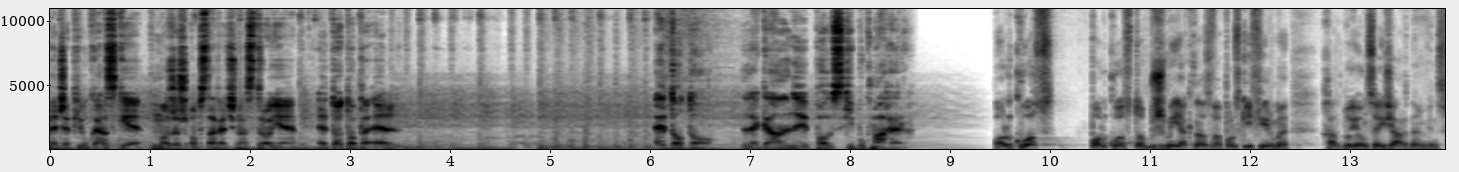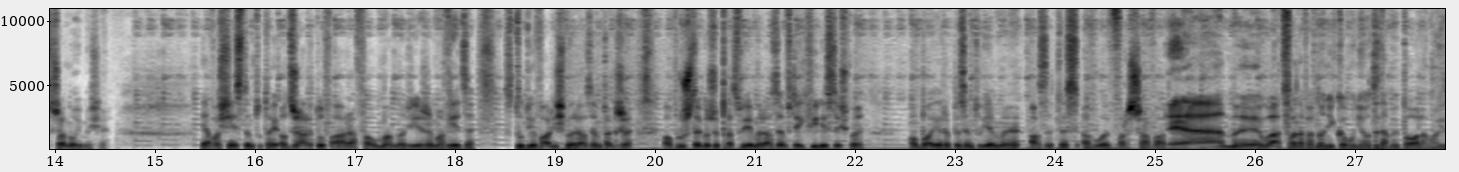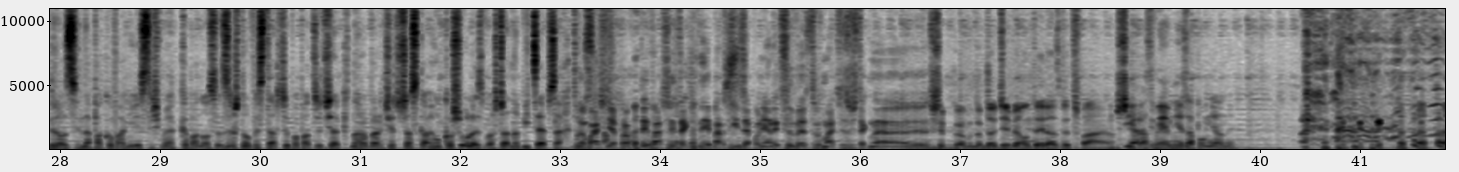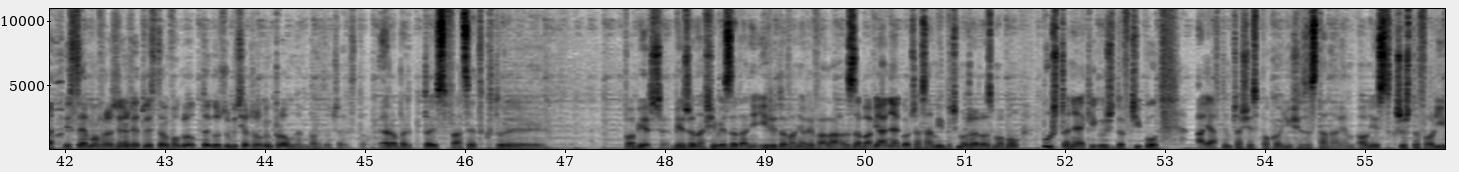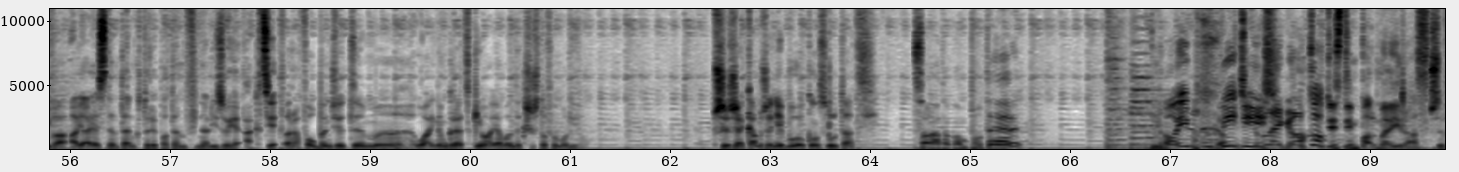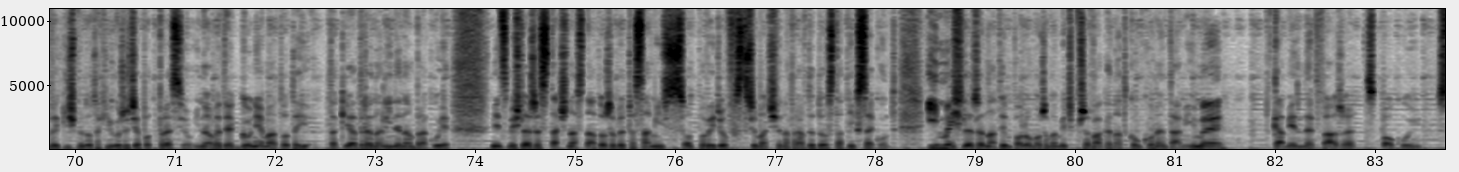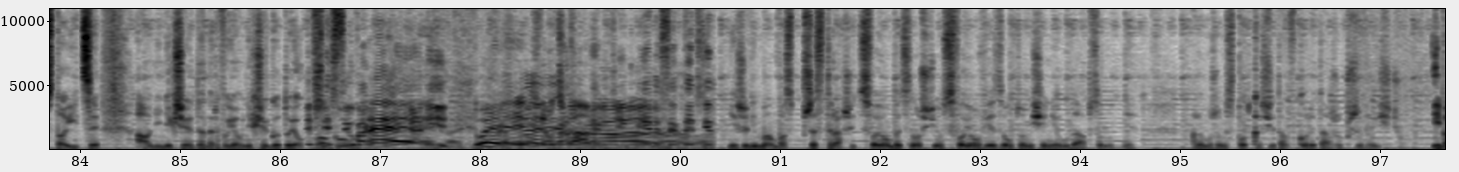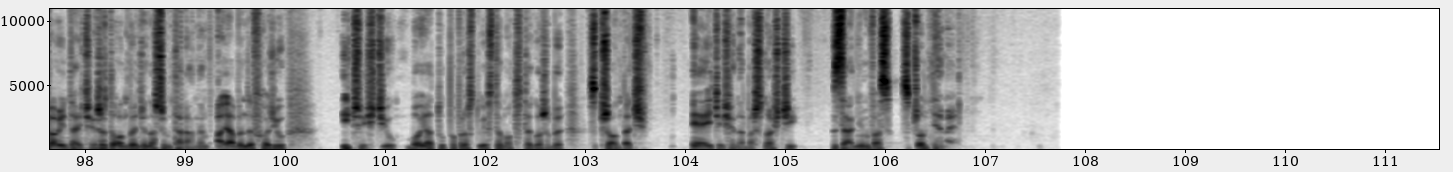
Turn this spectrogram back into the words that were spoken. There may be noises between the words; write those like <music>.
Mecze piłkarskie możesz obstawiać na stronie etoto.pl. Etoto. Legalny polski bukmacher. Polkłos? Polkłos to brzmi jak nazwa polskiej firmy handlującej ziarnem, więc szanujmy się. Ja właśnie jestem tutaj od żartów, a Rafał mam nadzieję, że ma wiedzę. Studiowaliśmy razem, także oprócz tego, że pracujemy razem w tej chwili, jesteśmy obaj reprezentujemy AZS AWF Warszawa. Nie, my łatwo na pewno nikomu nie oddamy pola, moi drodzy. Napakowani jesteśmy jak kabanosy. Zresztą wystarczy popatrzeć, jak na Robercie trzaskają koszule, zwłaszcza na bicepsach. No właśnie, a propos tych waszych takich najbardziej zapomnianych sylwestrów, macie coś tak na szybko? Do... Do dziewiątej raz wytrwałem. Ja raz miałem niezapomniany. <laughs> Jest, ja mam wrażenie, że tu jestem w ogóle od tego, żeby być rażonym prądem bardzo często. Robert to jest facet, który po pierwsze bierze na siebie zadanie irytowania rywala, zabawiania go czasami być może rozmową, puszczenia jakiegoś dowcipu, a ja w tym czasie spokojnie się zastanawiam. On jest Krzysztof Oliwa, a ja jestem ten, który potem finalizuje akcję. Rafał będzie tym e, łajnem greckim, a ja będę Krzysztofem Oliwą. Przyrzekam, że nie było konsultacji. Co na to komputer? No i widzisz, co ty z tym Palmeiras? Przywykliśmy do takiego życia pod presją i nawet jak go nie ma, to tej takiej adrenaliny nam brakuje. Więc myślę, że stać nas na to, żeby czasami z odpowiedzią wstrzymać się naprawdę do ostatnich sekund. I myślę, że na tym polu możemy mieć przewagę nad konkurentami. My kamienne twarze, spokój, stoicy, a oni niech się denerwują, niech się gotują. Wszyscy uwaga, pytaniami! Dziękujemy serdecznie. Jeżeli mam was przestraszyć swoją obecnością, swoją wiedzą, to mi się nie uda absolutnie. Ale możemy spotkać się tam w korytarzu przy wyjściu. I pamiętajcie, że to on będzie naszym taranem, a ja będę wchodził i czyścił, bo ja tu po prostu jestem od tego, żeby sprzątać. Miejcie się na baczności, zanim was sprzątniemy.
